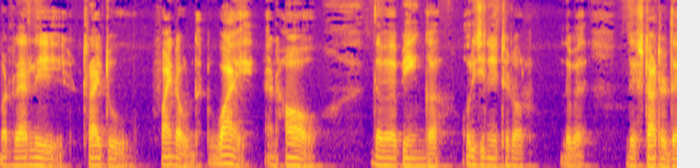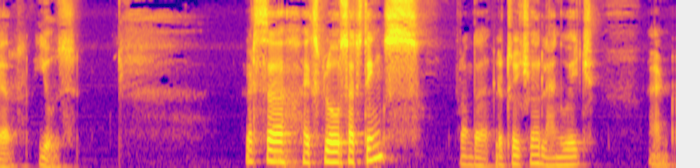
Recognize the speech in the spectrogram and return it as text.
but rarely try to find out that why and how they were being uh, originated or they were they started their use Let's uh, explore such things from the literature, language, and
